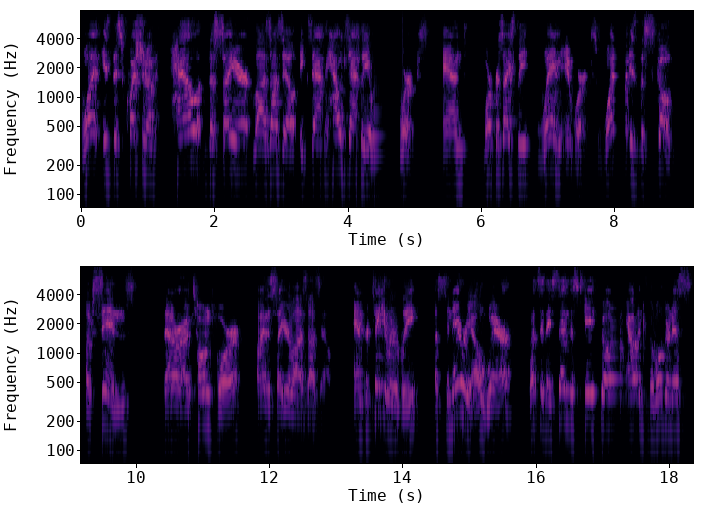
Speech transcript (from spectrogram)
what is this question of how the Sayer Lazazel exactly how exactly it works, and more precisely when it works. What is the scope of sins that are atoned for by the Sayer Lazazel, and particularly a scenario where, let's say, they send the scapegoat out into the wilderness.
